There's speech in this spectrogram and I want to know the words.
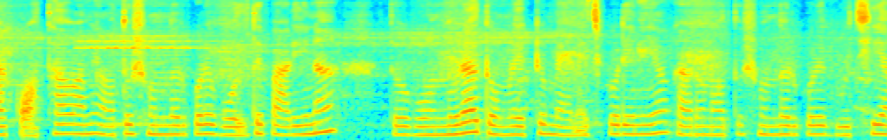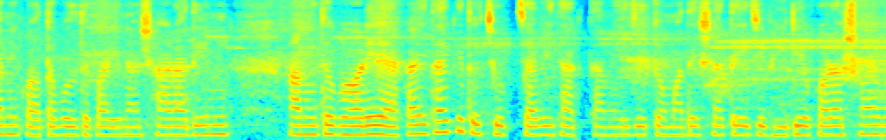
আর কথাও আমি অত সুন্দর করে বলতে পারি না। তো বন্ধুরা, তোমরা একটু ম্যানেজ করে নিও, কারণ অত সুন্দর করে গুছিয়ে আমি কথা বলতে পারি না। সারাদিন আমি তো ঘরে একাই থাকি, তো চুপচাপই থাকতাম। এই যে তোমাদের সাথে এই যে ভিডিও করার সময়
